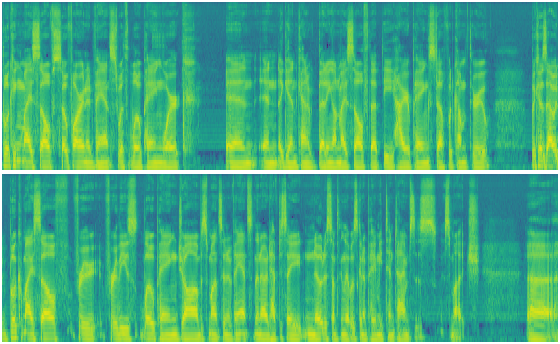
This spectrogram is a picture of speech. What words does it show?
booking myself so far in advance with low paying work and and again kind of betting on myself that the higher paying stuff would come through because I would book myself for for these low paying jobs months in advance and then I would have to say no to something that was going to pay me 10 times as as much uh,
